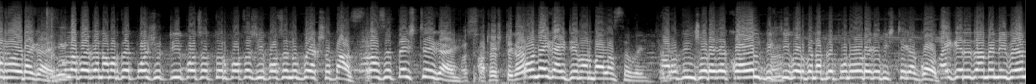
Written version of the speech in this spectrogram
আঠারো টাকায়। এগুলো পাবেন আমাদের পঁয়ষট্টি পঁচাত্তর পঁচাশি পঁচানব্বই একশো পাঁচ। আছে তেইশ টাকায়। আঠাশ টাকা? অনেক আইটেমের মাল আছে ভাই। সাড়ে তিনশো টাকা কয়েল বিক্রি করবেন আপনি পনেরো টাকা বিশ টাকা গজ। পাইকারি দামে নিবেন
